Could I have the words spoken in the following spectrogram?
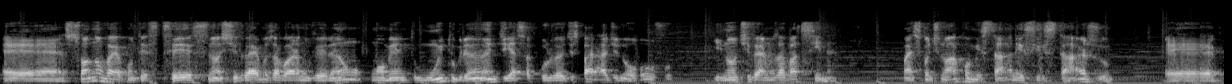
É, só não vai acontecer se nós tivermos agora no verão um aumento muito grande e essa curva disparar de novo e não tivermos a vacina. Mas continuar como está nesse estágio, é,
